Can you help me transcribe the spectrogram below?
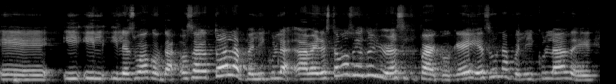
Eh, y, y, les voy a contar, o sea, toda la película, a ver, estamos viendo Jurassic Park, ¿ok? Es una película de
